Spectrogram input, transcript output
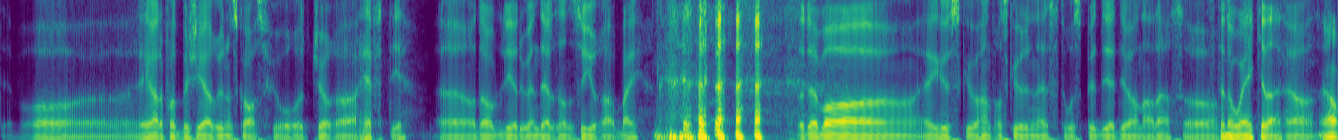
Det var Jeg hadde fått beskjed av Rune Skarsfjord å kjøre heftig, eh, og da blir det jo en del sånn syrearbeid. så det var Jeg husker jo han fra Skudenes sto og spydde i et hjørne der, så Sten Awake der. ja, Ja.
